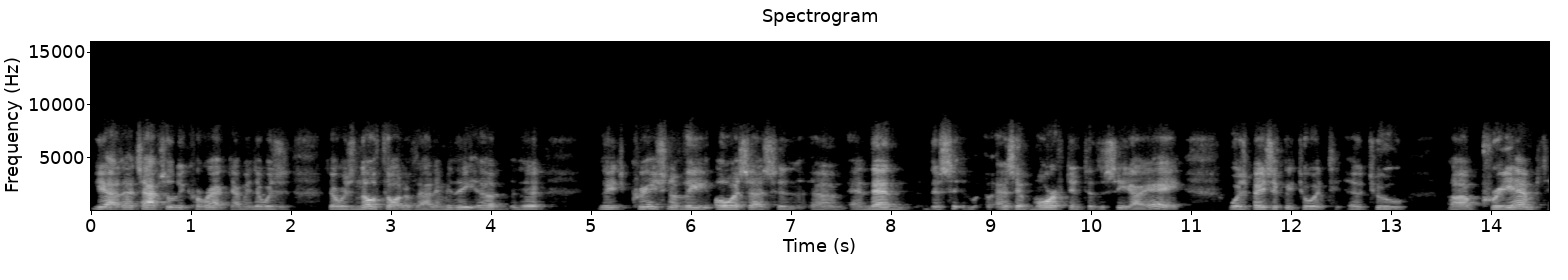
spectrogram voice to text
Yeah, that's absolutely correct. I mean, there was there was no thought of that. I mean, the uh, the the creation of the OSS and um, and then the as it morphed into the CIA was basically to uh, to uh, preempt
